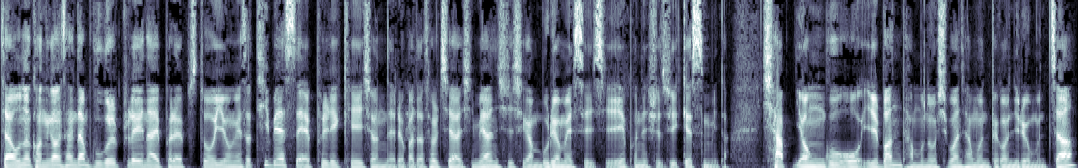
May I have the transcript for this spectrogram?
자, 오늘 건강 상담 구글 플레이나 애플 앱스토어 이용해서 TBS 애플리케이션 내려받아 설치하시면 실시간 무료 메시지 보내실 수 있겠습니다. 샵 0951번 단문 50원 장문 100원 유료 문자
